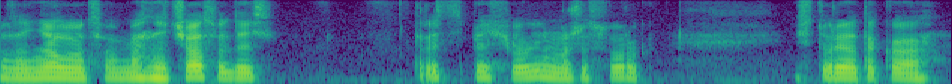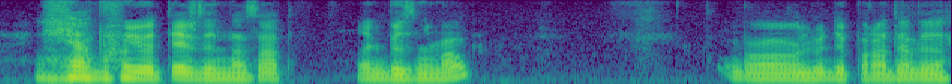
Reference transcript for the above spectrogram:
Зайняло це в мене часу десь 35 хвилин, може 40. Історія така. Я був тиждень назад якби знімав. Бо люди порадили,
